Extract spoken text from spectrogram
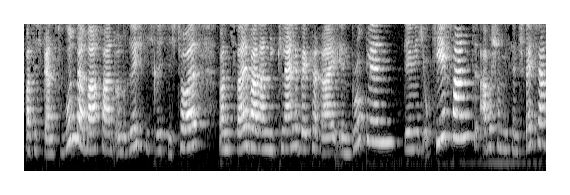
was ich ganz wunderbar fand und richtig, richtig toll. Band 2 war dann die kleine Bäckerei in Brooklyn, den ich okay fand, aber schon ein bisschen schwächer.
